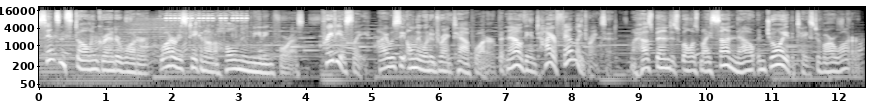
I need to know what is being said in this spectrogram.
Since installing Grander Water, water has taken on a whole new meaning for us. Previously, I was the only one who drank tap water, but now the entire family drinks it. My husband, as well as my son, now enjoy the taste of our water.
